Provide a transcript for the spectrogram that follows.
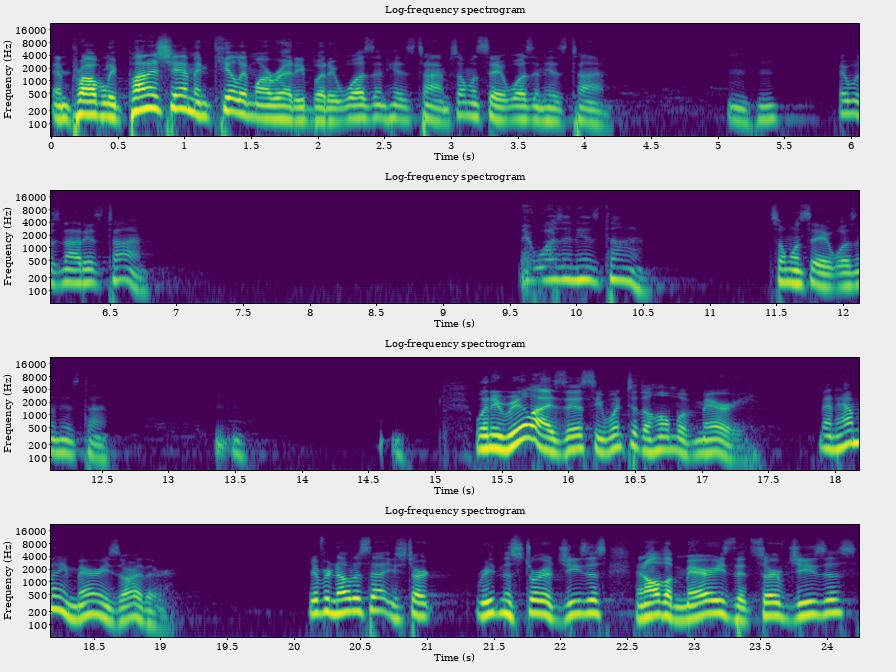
and probably punish him and kill him already, but it wasn't his time. Someone say it wasn't his time. Mm-hmm. It was not his time. It wasn't his time. Someone say it wasn't his time. Mm-mm. Mm-mm. When he realized this, he went to the home of Mary. Man, how many Marys are there? You ever notice that? You start reading the story of Jesus and all the Marys that served Jesus.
